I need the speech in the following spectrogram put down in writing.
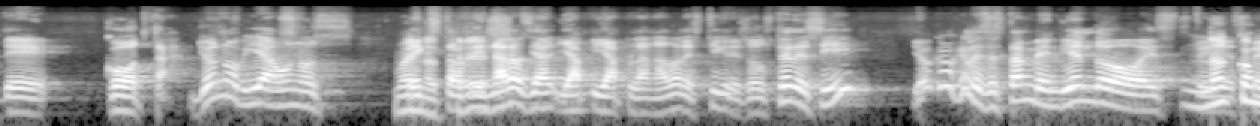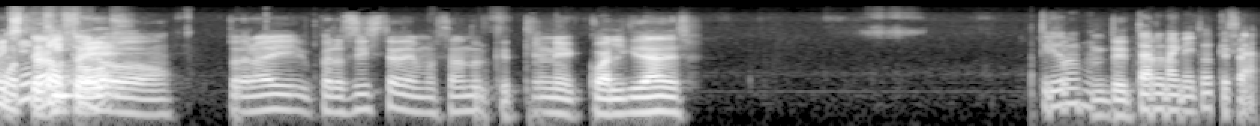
de Cota. Yo no vi a unos Bueno, extraordinarios y, a- y a- y aplanadores Tigres. ¿O ustedes sí? Yo creo que les están vendiendo este, No como Espejitos. ¿eh? Pero, hay, pero sí está demostrando que tiene cualidades de tal magnitud que sea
